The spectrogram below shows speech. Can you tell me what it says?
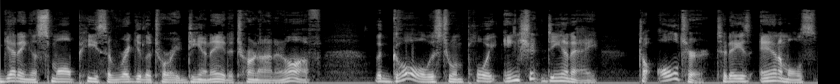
getting a small piece of regulatory DNA to turn on and off. The goal is to employ ancient DNA to alter today's animals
